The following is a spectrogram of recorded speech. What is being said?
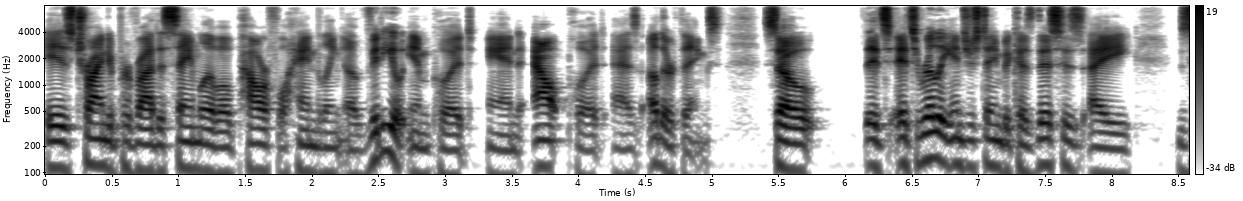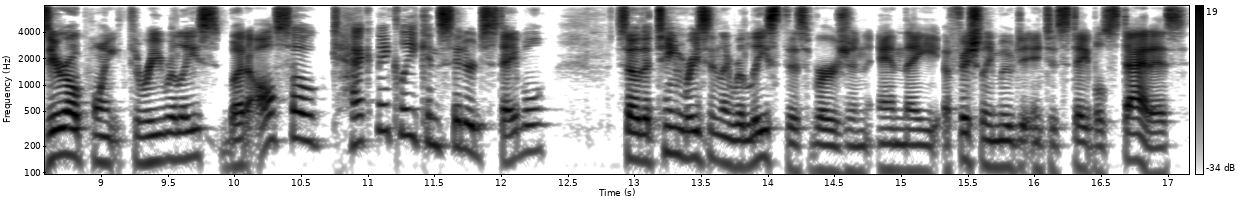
is trying to provide the same level of powerful handling of video input and output as other things. So it's it's really interesting because this is a 0.3 release, but also technically considered stable. So the team recently released this version and they officially moved it into stable status,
